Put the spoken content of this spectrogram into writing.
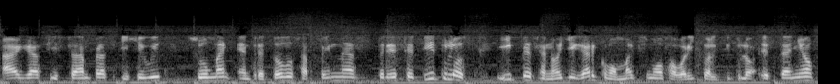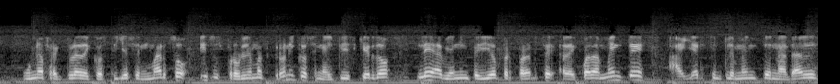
Agassi, Sampras y Hewitt, suman entre todos apenas 13 títulos y pese a no llegar como máximo favorito al título este año, una fractura de costillas en marzo y sus problemas crónicos en el pie izquierdo le habían impedido prepararse adecuadamente. Ayer simplemente Nadal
